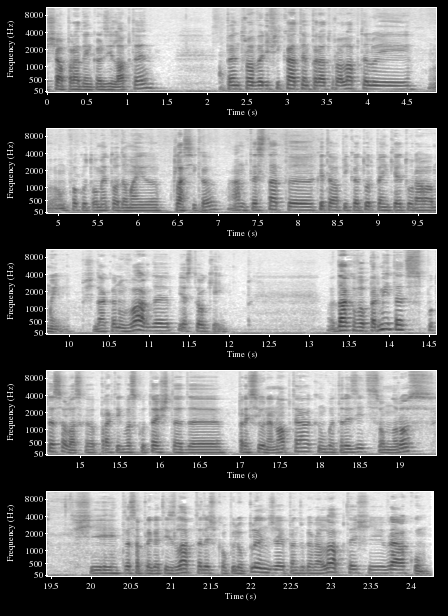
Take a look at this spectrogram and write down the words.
și aparat de încălzit lapte, pentru a verifica temperatura laptelui am făcut o metodă mai uh, clasică. Am testat uh, câteva picături pe încheietura mâinii și dacă nu vă arde, este ok. Dacă vă permiteți, puteți să o luați, că practic vă scutește de presiune noaptea când vă treziți somnoros și trebuie să pregătiți laptele și copilul plânge pentru că vrea lapte și vrea acum.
